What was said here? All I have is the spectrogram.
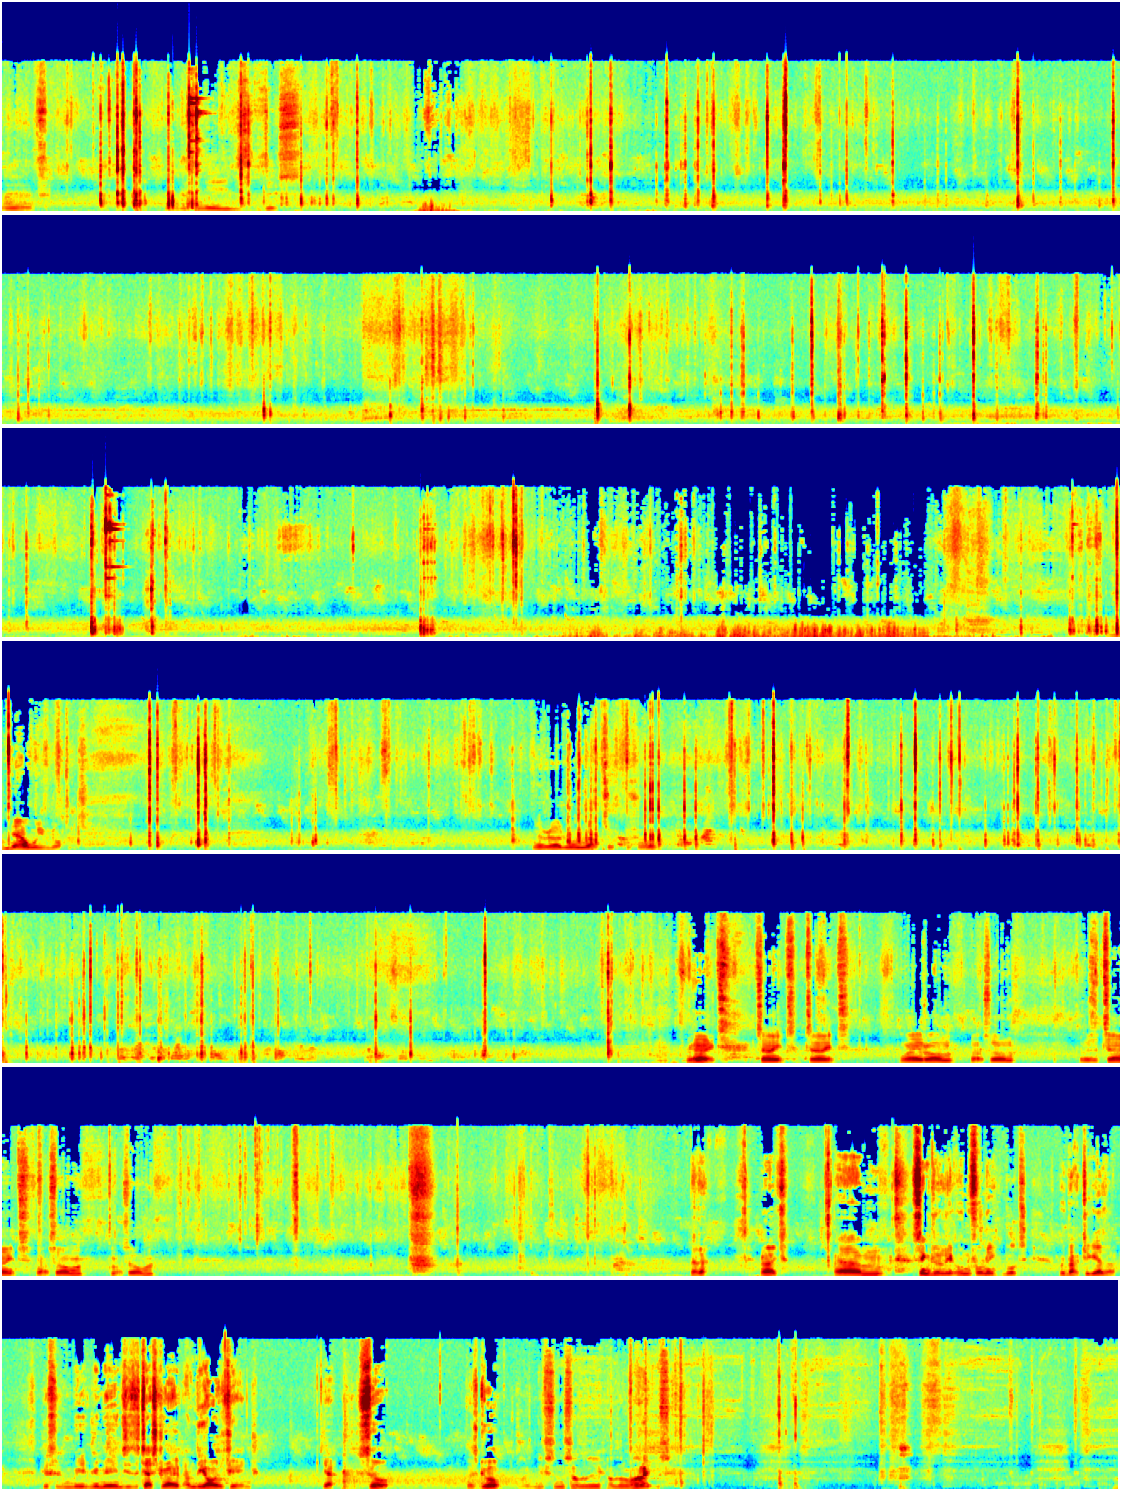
Right. It just leaves this. Now we've got it. Never had one that tough before. Right, tight, tight, wire on, that's on, there's a tight, that's on, that's on. Better. Right, um, singularly unfunny, but we're back together. This remains is the test drive and the oil change. Yeah, so let's go. Magnificence of the of the lights.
